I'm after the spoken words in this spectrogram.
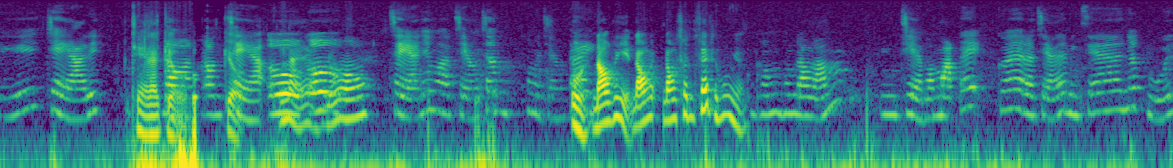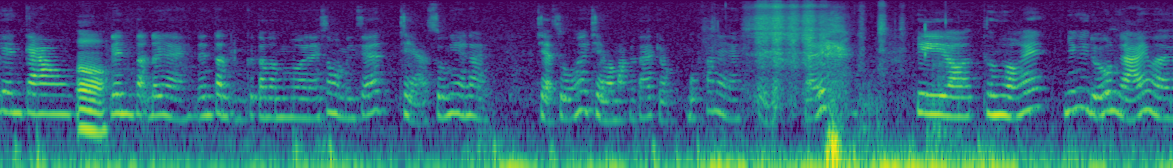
thế trẻ đi trẻ là kiểu đòn, đòn kiểu thế ừ, này ừ. đúng không? Trẻ nhưng mà bằng chân không phải trẻ bằng ủa tay. đau cái gì đau đau chân phết đúng không nhỉ? Không không đau lắm. Ừ, trẻ vào mặt đấy có nghĩa là trẻ thì mình sẽ nhấc núi lên cao ờ. lên tận đây này lên tận cái tầm tầm người này xong rồi mình sẽ trẻ xuống như thế này. Trẻ xuống này trẻ vào mặt người ta kiểu bộc phát này này đấy. Thì ờ, thường thường ấy những cái đứa con gái mà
